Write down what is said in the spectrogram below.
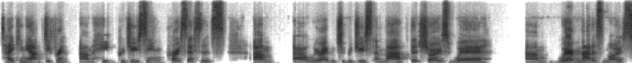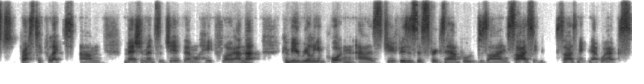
taking out different um, heat producing processes, um, uh, we were able to produce a map that shows where um, where it matters most for us to collect um, measurements of geothermal heat flow. And that can be really important as geophysicists, for example, design seismic, seismic networks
